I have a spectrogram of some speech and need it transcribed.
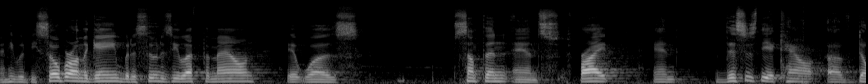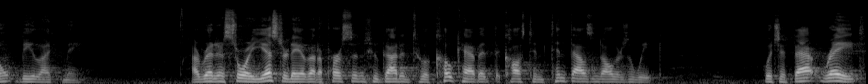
And he would be sober on the game, but as soon as he left the mound, it was something and Sprite. And this is the account of don't be like me. I read a story yesterday about a person who got into a coke habit that cost him $10,000 a week, which at that rate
